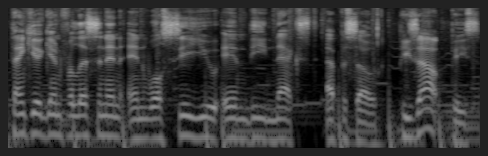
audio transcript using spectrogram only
Thank you again for listening, and we'll see you in the next episode. Peace out. Peace.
